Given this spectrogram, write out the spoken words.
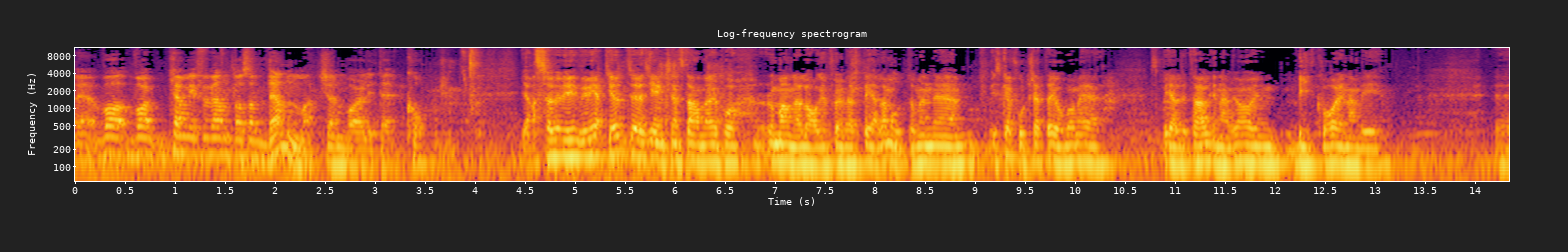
eh, vad, vad kan vi förvänta oss av den matchen, bara lite kort? Ja, så vi, vi vet ju inte egentligen standarden på de andra lagen förrän vi har spelat mot dem. Men eh, vi ska fortsätta jobba med speldetaljerna. Vi har ju en bit kvar innan vi eh,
